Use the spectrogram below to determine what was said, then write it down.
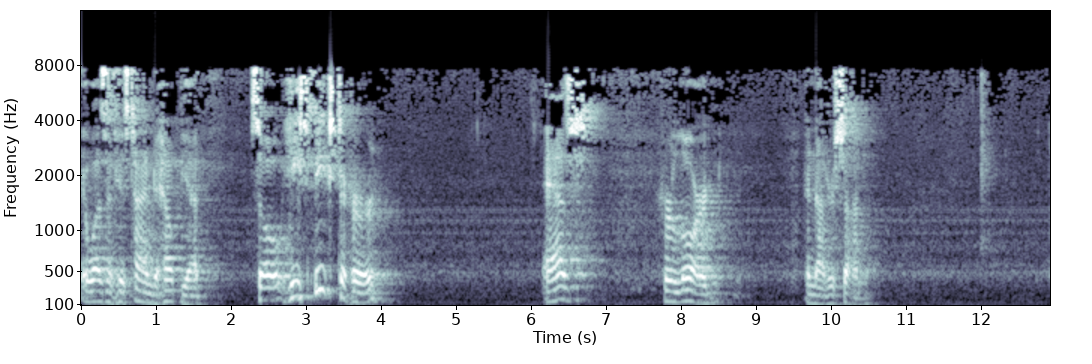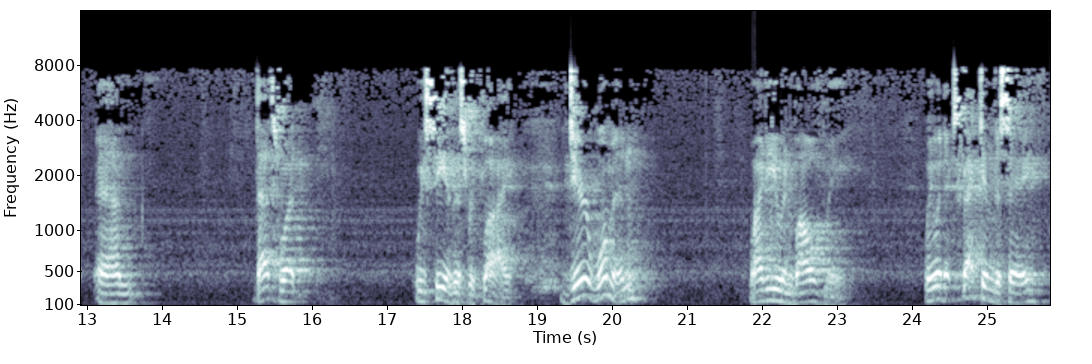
it wasn't his time to help yet. So he speaks to her as her Lord and not her son. And that's what we see in this reply. Dear woman, why do you involve me? We would expect him to say,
